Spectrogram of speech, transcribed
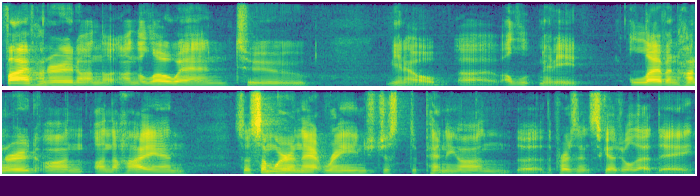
500 on the on the low end to, you know, uh, maybe 1100 on on the high end. So somewhere in that range, just depending on the, the president's schedule that day,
